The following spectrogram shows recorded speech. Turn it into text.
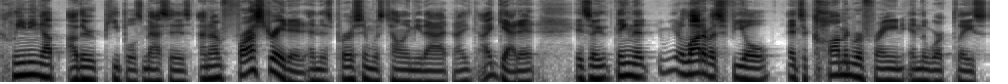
cleaning up other people's messes. And I'm frustrated. And this person was telling me that. And I, I get it. It's a thing that you know, a lot of us feel. It's a common refrain in the workplace.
